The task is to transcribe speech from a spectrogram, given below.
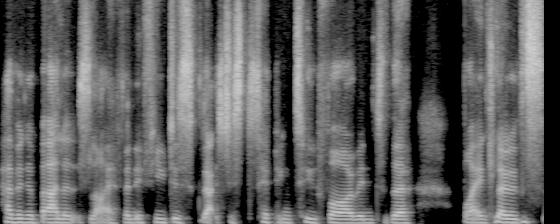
having a balanced life. And if you just that's just tipping too far into the buying clothes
